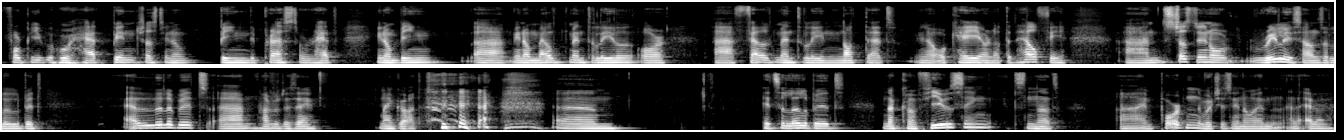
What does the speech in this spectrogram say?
for people who had been just you know being depressed or had you know being uh, you know mentally ill or uh, felt mentally not that you know okay or not that healthy. Um, it's just you know really sounds a little bit a little bit um, how should I say? My God, um, it's a little bit not confusing. It's not uh, important, which is you know an, an,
